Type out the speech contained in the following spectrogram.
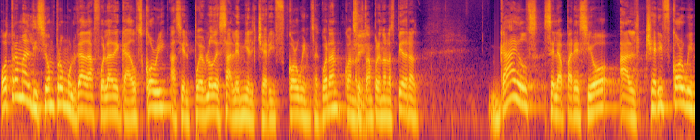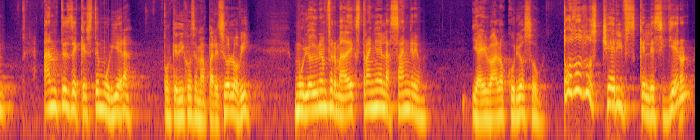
Otra maldición promulgada fue la de Giles Corey hacia el pueblo de Salem y el sheriff Corwin. ¿Se acuerdan? Cuando Sí. le estaban poniendo las piedras. Giles se le apareció al sheriff Corwin antes de que éste muriera, porque dijo, se me apareció, lo vi. Murió de una enfermedad extraña de la sangre. Y ahí va lo curioso. Todos los sheriffs que le siguieron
